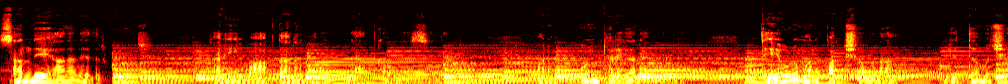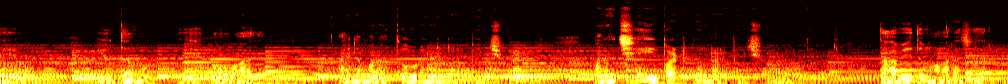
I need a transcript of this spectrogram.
సందేహాలను ఎదుర్కోవచ్చు. కానీ ఈ వాగ్దానం మనకు జ్ఞాపకం చేస్తుంది. మనం ఒంటరిగా లేదు దేవుడు మన పక్షమున యుద్ధము చేయవాడు. యుద్ధము యెహోవాది. ఆయన మన తోడుని నడిపించేవాడండి. మన చేయి పట్టుకొని నడిపించేవాడండి. తావేదు మహారాజు గారు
